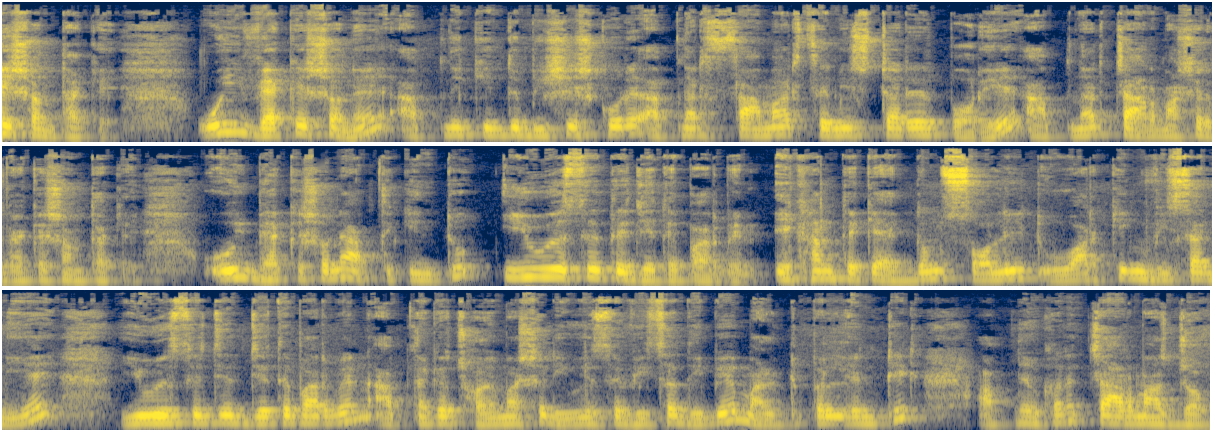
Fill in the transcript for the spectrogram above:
ভ্যাকেশন থাকে। ওই ভ্যাকেশনে আপনি কিন্তু বিশেষ করে আপনার সামার সেমিস্টারের পরে আপনার চার মাসের ভ্যাকেশন থাকে। ওই ভ্যাকেশনে আপনি কিন্তু ইউএসএতে যেতে পারবেন। এখান থেকে একদম সলিড ওয়ার্কিং ভিসা নিয়ে ইউএসএ যেতে পারবেন। আপনাকে ছয় মাসের ইউএসএ ভিসা দিবে মাল্টিপল এন্ট্রির আপনি ওখানে চার মাস জব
